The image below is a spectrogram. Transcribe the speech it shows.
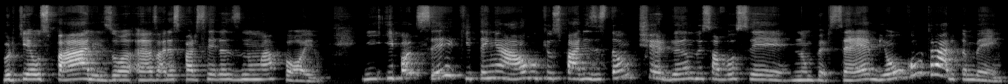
porque os pares ou as áreas parceiras não apoiam. E, e, pode ser que tenha algo que os pares estão enxergando e só você não percebe, ou o contrário também.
